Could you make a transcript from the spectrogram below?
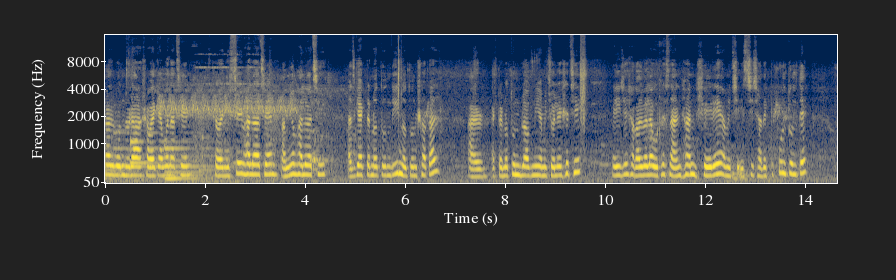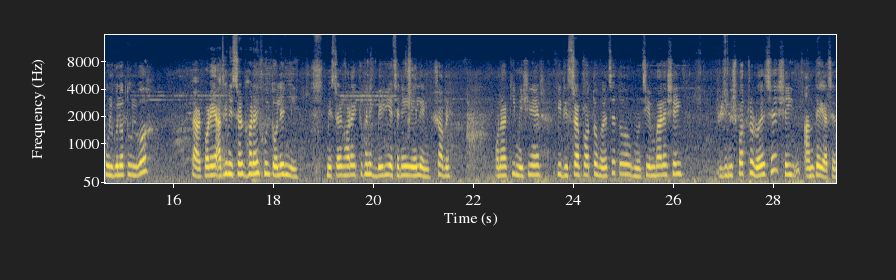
সকাল বন্ধুরা, সবাই কেমন আছেন? সবাই নিশ্চয়ই ভালো আছেন, আমিও ভালো আছি। আজকে একটা নতুন দিন, নতুন সকাল, আর একটা নতুন ব্লগ নিয়ে আমি চলে এসেছি। এই যে সকালবেলা উঠে স্নান টান সেরে আমি এসেছি ছাদে একটু ফুল তুলতে। ফুলগুলো তুলবো। তারপরে আজকে মিস্টার ঘরাই ফুল তোলেননি। মিস্টার ঘরে একটুখানি বেরিয়েছেন, এই এলেন সবে। ওনার কি মেশিনের কি ডিস্টার্বপত্র হয়েছে, তো চেম্বারে সেই জিনিসপত্র রয়েছে, সেই আনতে গেছেন।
